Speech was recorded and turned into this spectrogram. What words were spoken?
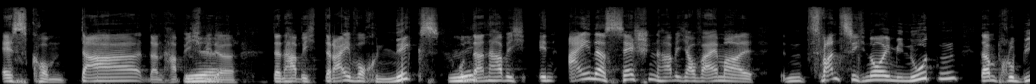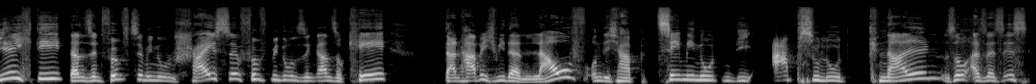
es kommt da, dann habe ich yeah. wieder dann habe ich drei Wochen nix, nix. und dann habe ich in einer Session habe ich auf einmal 20 neue Minuten, dann probiere ich die, dann sind 15 Minuten scheiße, 5 Minuten sind ganz okay, dann habe ich wieder einen Lauf und ich habe 10 Minuten, die absolut knallen, so, also es ist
